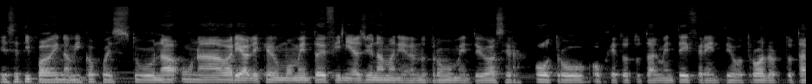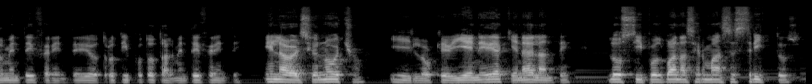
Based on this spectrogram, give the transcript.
Ese tipado dinámico pues tuvo una, una variable que en un momento definías de una manera, en otro momento iba a ser otro objeto totalmente diferente, otro valor totalmente diferente, de otro tipo totalmente diferente. En la versión 8 y lo que viene de aquí en adelante, los tipos van a ser más estrictos.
